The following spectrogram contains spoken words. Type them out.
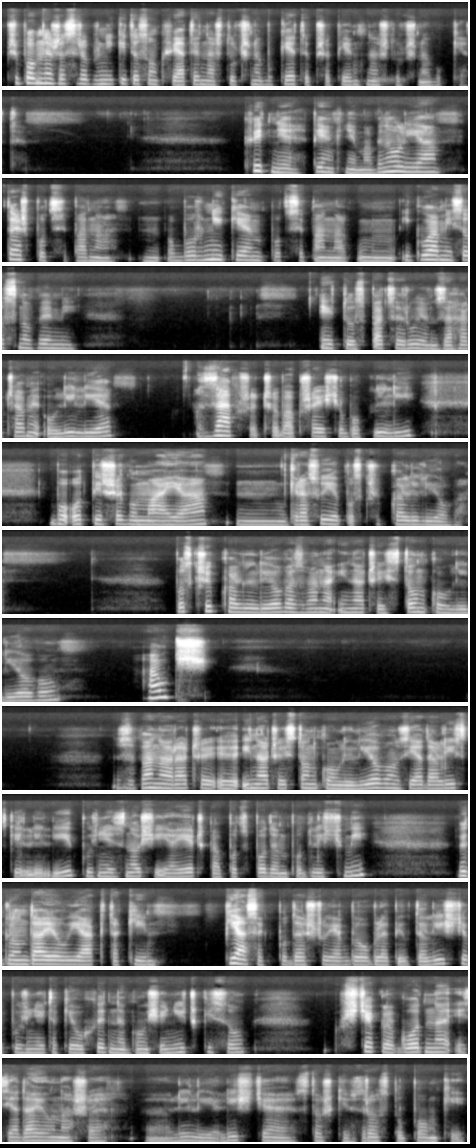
Przypomnę, że srebrniki to są kwiaty na sztuczne bukiety, przepiękne sztuczne bukiety. Kwitnie pięknie magnolia, też podsypana mm, obornikiem, podsypana mm, igłami sosnowymi. I tu spacerując zahaczamy o lilię. Zawsze trzeba przejść obok lilii, bo od 1 maja mm, grasuje poskrzypka liliowa. Poskrzypka liliowa, zwana inaczej stonką liliową. Auć! Zwana raczej e, inaczej stonką liliową, zjada listki lilii, później znosi jajeczka pod spodem pod liśćmi, wyglądają jak taki piasek po deszczu, jakby oblepił te liście. Później takie ohydne gąsieniczki są wściekle głodne i zjadają nasze e, lilie, liście, stożki wzrostu, pąki.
